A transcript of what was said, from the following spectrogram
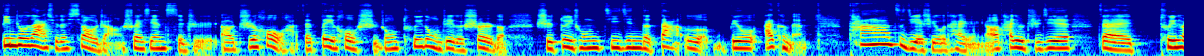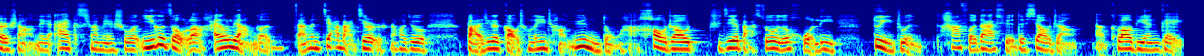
宾州大学的校长率先辞职，然后之后哈，在背后始终推动这个事儿的是对冲基金的大鳄 Bill Ackman，他自己也是犹太人，然后他就直接在。Twitter 上那个 X 上面说一个走了，还有两个，咱们加把劲儿，然后就把这个搞成了一场运动哈，号召直接把所有的火力对准哈佛大学的校长啊，Claudian Gay。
